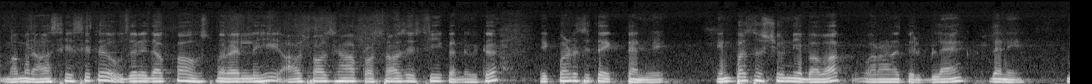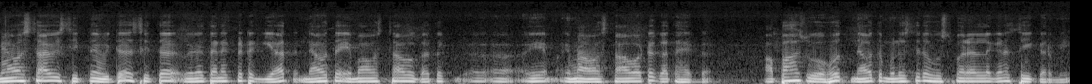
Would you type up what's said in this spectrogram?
මම නාසයේ සිට උදරය දක්වා හුස්ම රැල්ලෙහි ආශ්වාස හා ප්‍රශ්වාසය සිහි කරන විට එක්වර සිත එක්තැන් වේ. ඉන්පසු ශූන්‍ය බවක් වරණතුල් බ්ලැන්ක් දැනේ. මේ අවස්ථාවේ සිටන විට සිත වෙන තැනකට ගියත් නැවත එම අවස්ථාව ගත එම අවස්ථාවට ගත හැක. අපහසුව හොත් නැවත මුල සිට හුස්ම රැල්ල ගැන සිහි කරමි.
